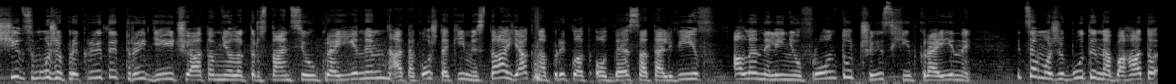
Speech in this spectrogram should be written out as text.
Щит зможе прикрити три діючі атомні електростанції України, а також такі міста, як, наприклад, Одеса та Львів, але не лінію фронту чи схід країни. І це може бути набагато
